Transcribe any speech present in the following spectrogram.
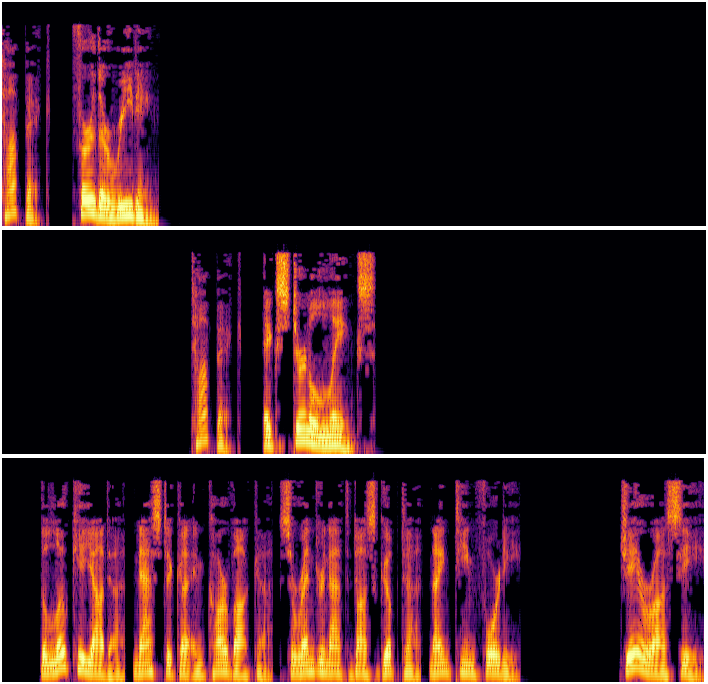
Topic. Further reading Topic. External links The Lokayata, Nastika and Charvaka, Surendranath Dasgupta, 1940 Jayarasi,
